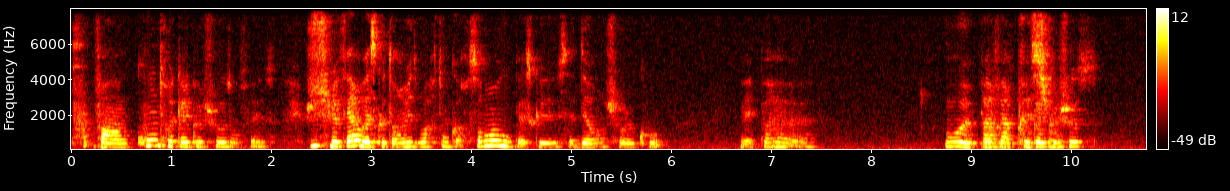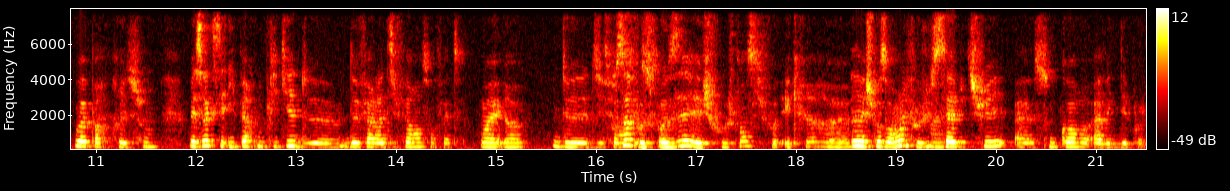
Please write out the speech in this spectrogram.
pour- enfin, contre quelque chose en fait. Juste le faire parce que t'as envie de voir ton corps sans ou parce que ça te dérange sur le coup. Mais pas, Ouais. euh, Ou euh, pas par faire pression. quelque chose. Ouais, par pression. Mais c'est vrai que c'est hyper compliqué de, de faire la différence en fait. Ouais, grave. De Pour ça, faut se poser et je, je pense qu'il faut écrire. euh, Non, mais je pense vraiment qu'il faut juste Ouais. s'habituer à son corps avec des poils.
